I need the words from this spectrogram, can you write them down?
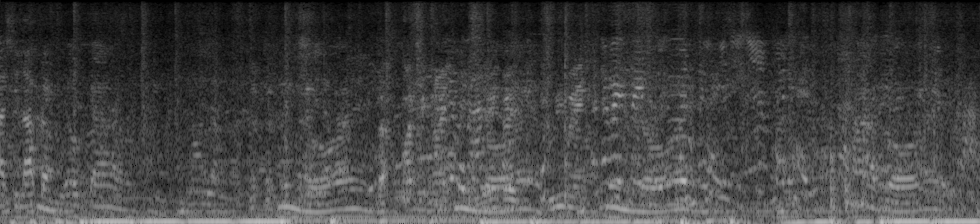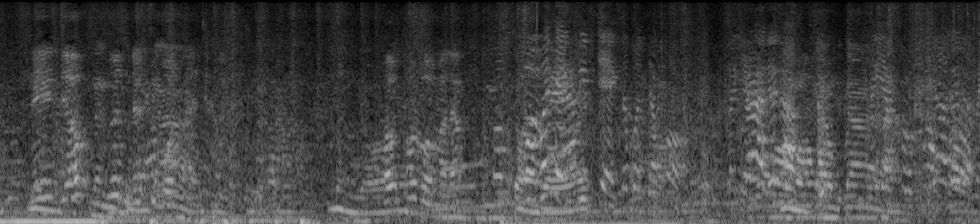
อาชิรับหแบนึ่บงเก้าเก้าหนึ่งร้อยรับก่อนยังไงไม่ได้ไปคุยไหมหนึ่งร้อยห้าร้อยนี่เดี๋ยวเงินเดือนสิบโอนไหนหนึ่งร้อเขายเขารวมมาแล้วสองพอร้ไม่อยเห็นคลิปแจกตะบนจะพอระยะได้หนึ่งทำเก้าเก้าระยะเขาเข้าเข้าไหม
